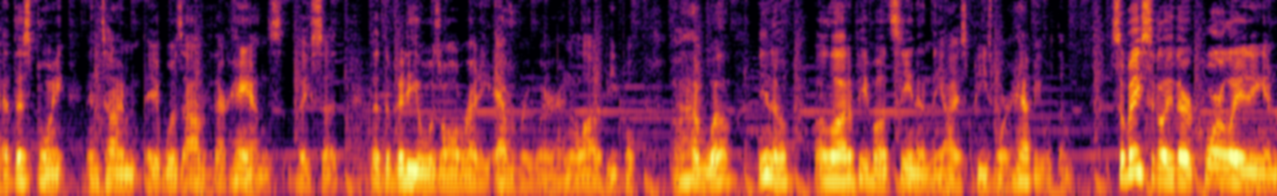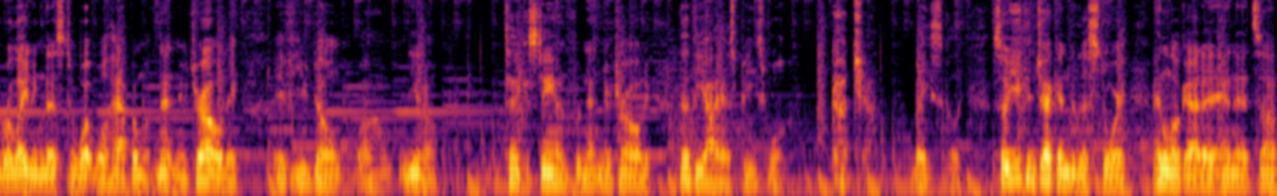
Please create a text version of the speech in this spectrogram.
at this point in time it was out of their hands they said that the video was already everywhere. And a lot of people uh, well you know a lot of people had seen it and the isps weren't happy with them. So basically they're correlating and relating this to what will happen with net neutrality if you don't uh, you know take a stand for net neutrality that the isps will cut you basically. So you can check into this story and look at it, and it's uh,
